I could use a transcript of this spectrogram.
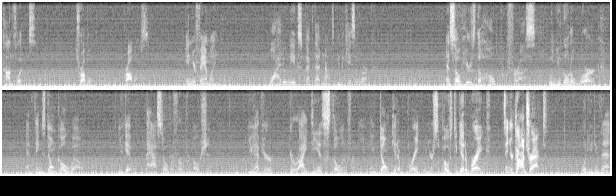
Conflict, trouble, problems in your family. Why do we expect that not to be the case at work? And so here's the hope for us. When you go to work and things don't go well, you get passed over for a promotion. You have your, your ideas stolen from you. You don't get a break when you're supposed to get a break. It's in your contract. What do you do then?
